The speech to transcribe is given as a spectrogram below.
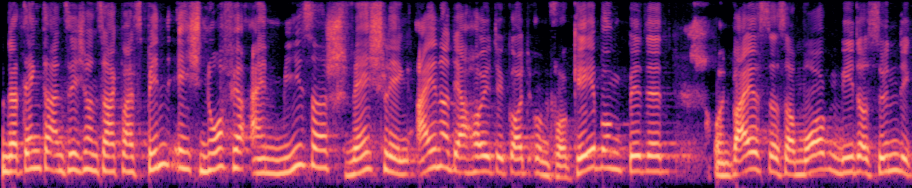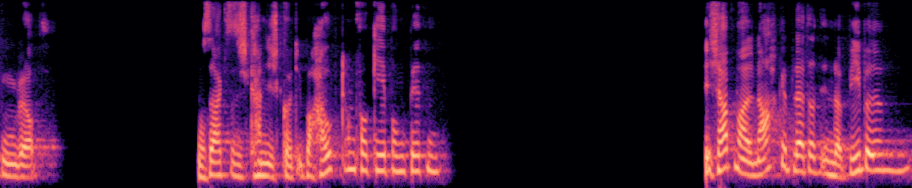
Und er denkt an sich und sagt, was bin ich nur für ein mieser Schwächling, einer, der heute Gott um Vergebung bittet und weiß, dass er morgen wieder sündigen wird. Da sagt er sich, kann ich Gott überhaupt um Vergebung bitten? Ich habe mal nachgeblättert in der Bibel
